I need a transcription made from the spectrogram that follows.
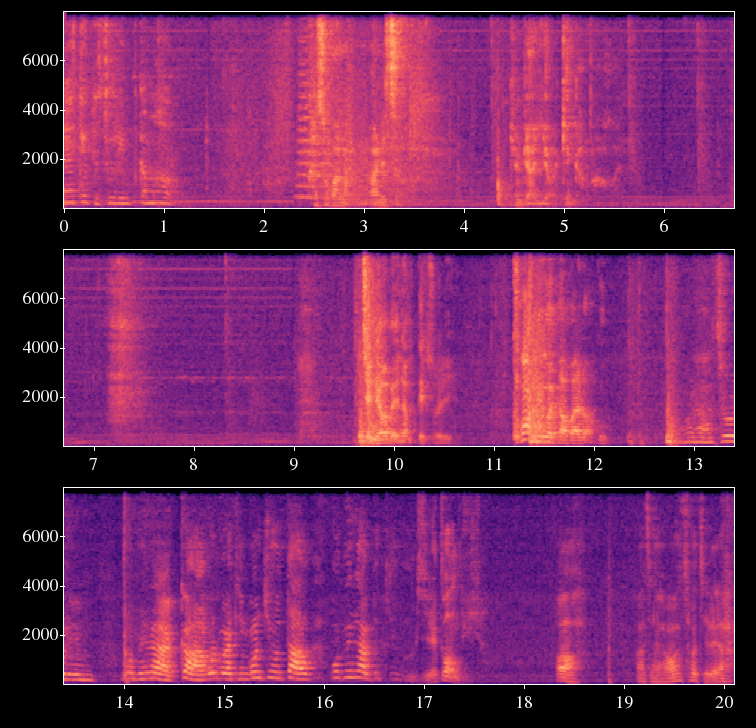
你安尼对着主任敢好？可是我若唔安尼做，恐惊以后会更加麻烦。这鸟袂当得罪你，看你我漂白偌久，我啦，主任，我免哪会教，我袂听讲就斗，我免哪会。毋是咧讲你。哦，啊，再互我撮一个啊。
